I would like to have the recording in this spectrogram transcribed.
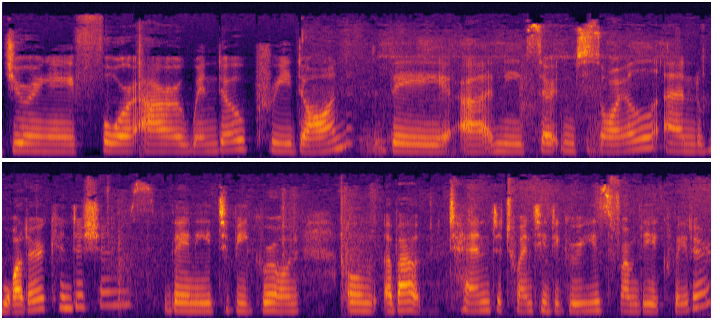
during a four hour window pre dawn. They uh, need certain soil and water conditions. They need to be grown about 10 to 20 degrees from the equator.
